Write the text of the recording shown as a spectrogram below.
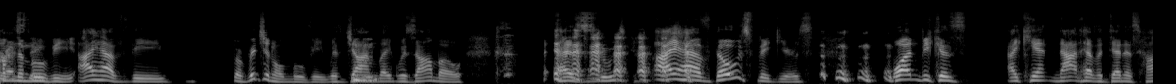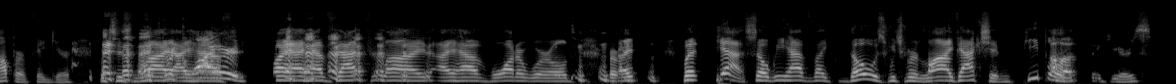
from the movie. I have the original movie with John mm-hmm. Leguizamo as I have those figures. One because I can't not have a Dennis Hopper figure, which is why I have why I have that line. I have Waterworld, right? But yeah, so we have like those which were live action people uh-huh. figures.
